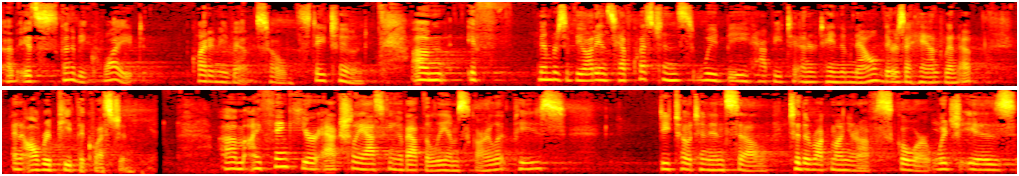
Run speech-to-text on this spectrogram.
uh, it's going to be quite quite an event. So stay tuned. Um, if members of the audience have questions, we'd be happy to entertain them now. There's a hand went up, and I'll repeat the question. Um, I think you're actually asking about the Liam Scarlett piece, Die Toten Insel, to the Rachmaninoff score, which is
